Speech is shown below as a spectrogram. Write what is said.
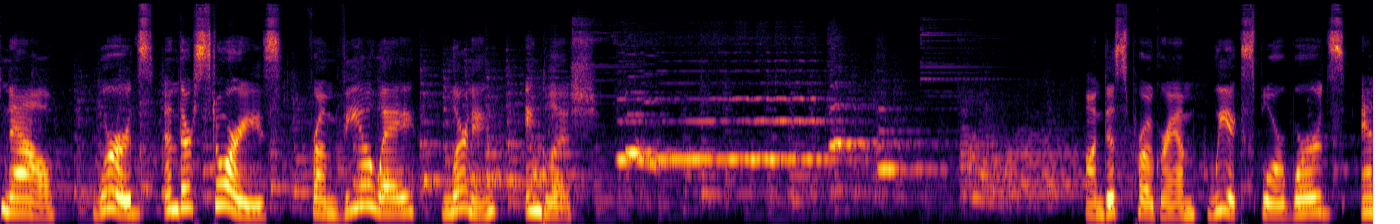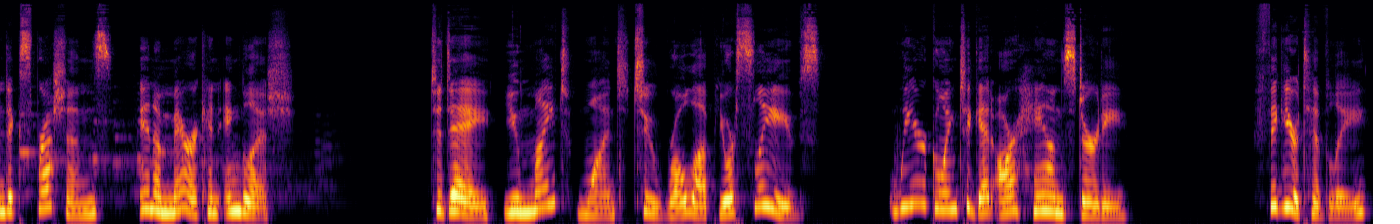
And now, words and their stories from VOA Learning English. On this program, we explore words and expressions in American English. Today, you might want to roll up your sleeves. We're going to get our hands dirty. Figuratively,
